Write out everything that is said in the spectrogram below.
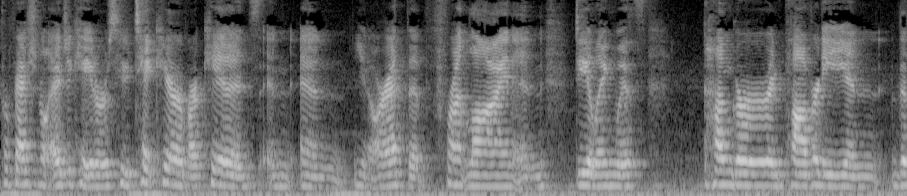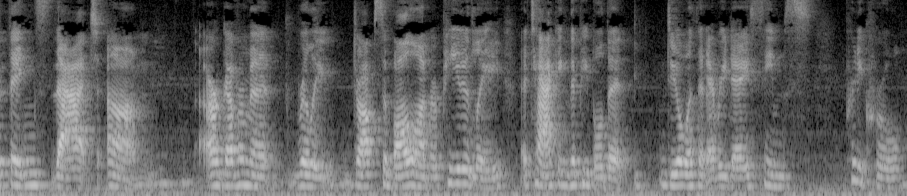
professional educators who take care of our kids and, and, you know, are at the front line and dealing with hunger and poverty and the things that um, our government really drops the ball on repeatedly, attacking the people that deal with it every day seems pretty cruel.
